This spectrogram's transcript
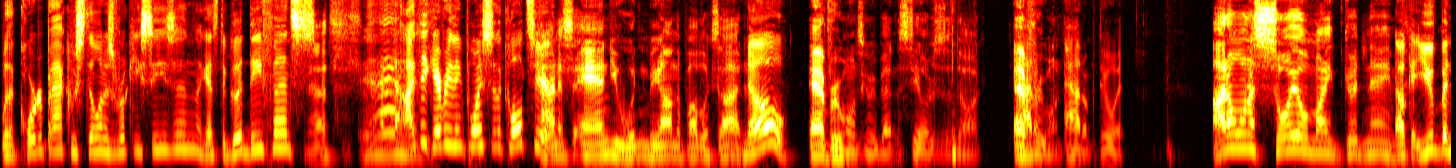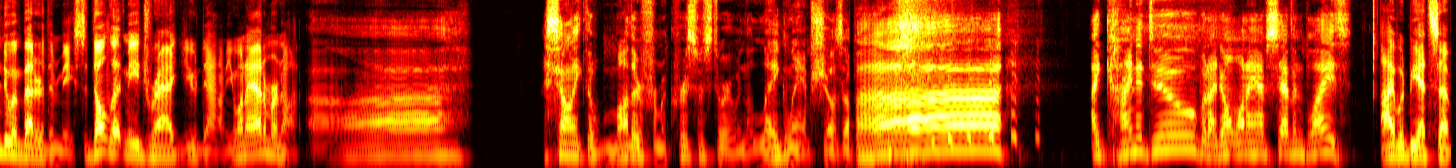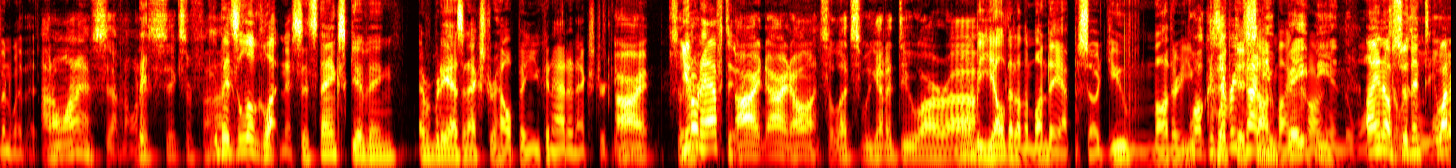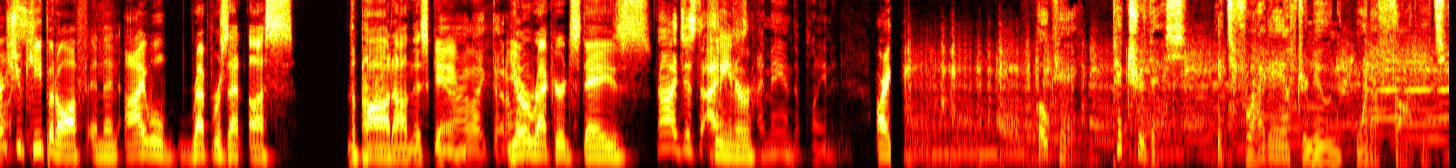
with a quarterback who's still in his rookie season against a good defense. That's Yeah, I think everything points to the Colts here. Honest, and you wouldn't be on the public side. No. Everyone's going to be betting the Steelers as a dog. Adam- Everyone. Adam, do it. I don't want to soil my good name. Okay, you've been doing better than me, so don't let me drag you down. You want to add him or not? Uh, I sound like the mother from a Christmas story when the leg lamp shows up. Uh, I kind of do, but I don't want to have seven plays. I would be at seven with it. I don't want to have seven. I want to have six or five. But it's a little gluttonous. It's Thanksgiving. Everybody has an extra helping. You can add an extra game. all right. So You don't have to. All right. All right. Hold on. So let's. We got to do our. I don't want Uh, to be yelled at on the Monday episode. You mother, you well, because every this time you bait card. me into one, I know. So then, always why don't you keep it off, and then I will represent us, the pod, on this game. Yeah, I like that. I Your wanna- record stays. No, I just I- cleaner. 'cause I, may end up playing it. All right. Okay, picture this. It's Friday afternoon when a thought hits you.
